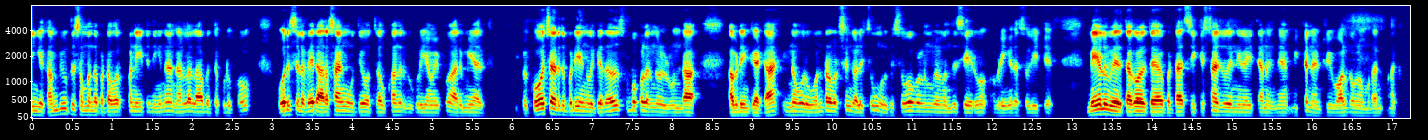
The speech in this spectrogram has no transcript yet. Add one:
நீங்கள் கம்ப்யூட்டர் சம்மந்தப்பட்ட ஒர்க் பண்ணிட்டு இருந்தீங்கன்னா நல்ல லாபத்தை கொடுக்கும். ஒரு சில பேர் அரசாங்க உத்தியோகத்தில் உட்காந்துருக்கக்கூடிய அமைப்பும் அருமையாக இருக்குது இப்போ கோச்சாரத்துப்படி எங்களுக்கு ஏதாவது சுப பலன்கள் உண்டா அப்படின்னு கேட்டால் இன்னும் ஒரு ஒன்றரை வருஷம் கழிச்சு உங்களுக்கு சுப பலன்கள் வந்து சேரும் அப்படிங்கிறத சொல்லிட்டு மேலும் வேறு தகவல் தேவைப்பட்டா ஸ்ரீ கிருஷ்ணா ஜோதி நிலையத்தானுங்க மிக்க நன்றி. வாழ்க வளமுடன். வணக்கம்.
